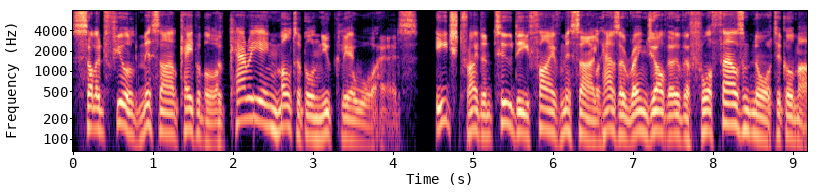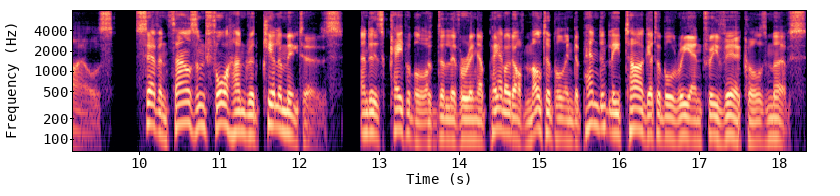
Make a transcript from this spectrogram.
solid-fueled missile capable of carrying multiple nuclear warheads. Each Trident 2D5 missile has a range of over 4,000 nautical miles, 7,400 kilometers, and is capable of delivering a payload of multiple independently targetable re-entry vehicles MIRVs.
